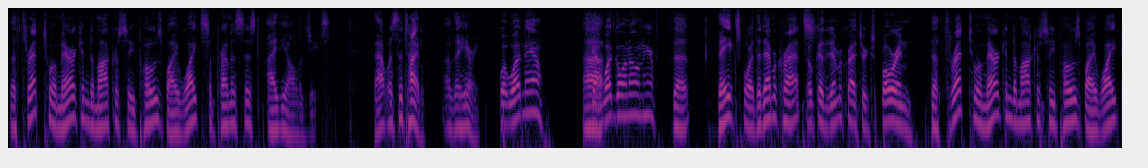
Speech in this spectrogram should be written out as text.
the threat to American democracy posed by white supremacist ideologies. That was the title of the hearing. What? What now? Uh, Got what going on here? The they explored the Democrats. Okay, the Democrats are exploring the threat to American democracy posed by white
